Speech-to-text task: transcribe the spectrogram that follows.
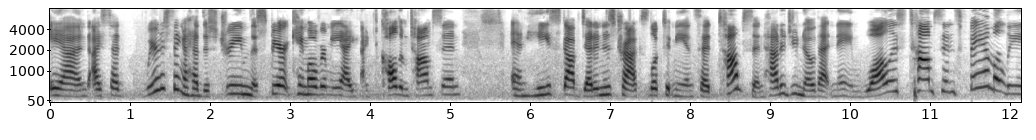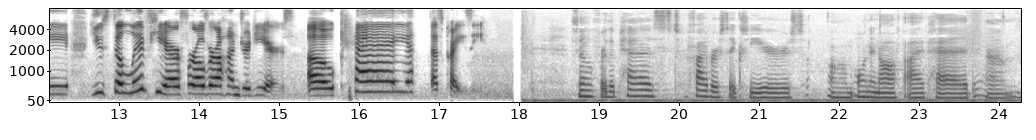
And I said, Weirdest thing, I had this dream. The spirit came over me. I, I called him Thompson and he stopped dead in his tracks, looked at me, and said, Thompson, how did you know that name? Wallace Thompson's family used to live here for over a hundred years. Okay, that's crazy. So, for the past five or six years, um, on and off, I've had um,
